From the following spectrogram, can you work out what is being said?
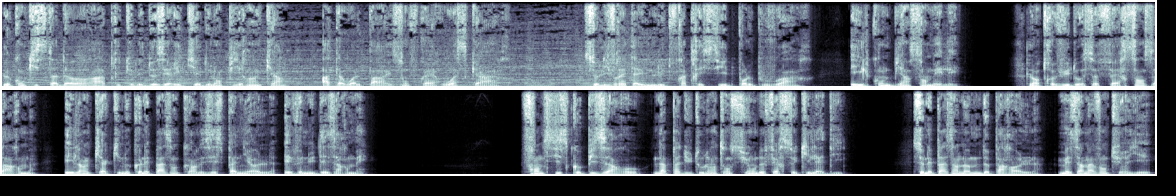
Le conquistador a appris que les deux héritiers de l'empire inca, Atahualpa et son frère Huascar, se livraient à une lutte fratricide pour le pouvoir, et il compte bien s'en mêler. L'entrevue doit se faire sans armes, et l'Inca qui ne connaît pas encore les Espagnols est venu désarmé. Francisco Pizarro n'a pas du tout l'intention de faire ce qu'il a dit. Ce n'est pas un homme de parole, mais un aventurier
